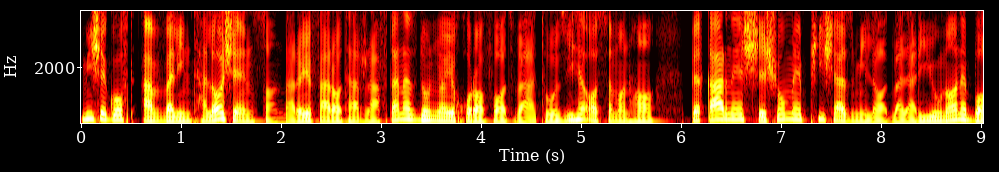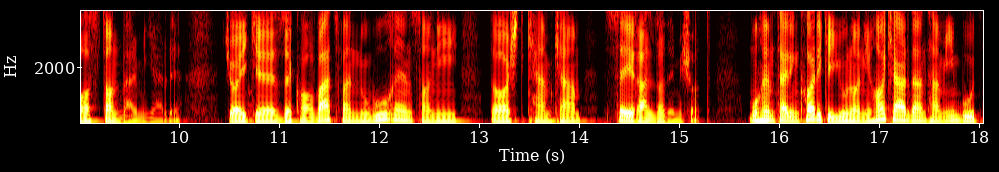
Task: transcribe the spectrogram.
میشه گفت اولین تلاش انسان برای فراتر رفتن از دنیای خرافات و توضیح آسمان ها به قرن ششم پیش از میلاد و در یونان باستان برمیگرده. جایی که ذکاوت و نبوغ انسانی داشت کم کم سیغل داده می‌شد. مهمترین کاری که یونانی ها کردند هم این بود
